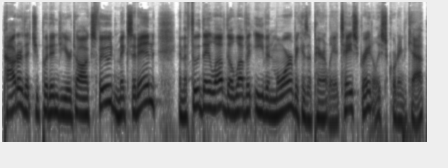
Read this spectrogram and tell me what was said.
powder that you put into your dog's food mix it in and the food they love they'll love it even more because apparently it tastes great at least according to cap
